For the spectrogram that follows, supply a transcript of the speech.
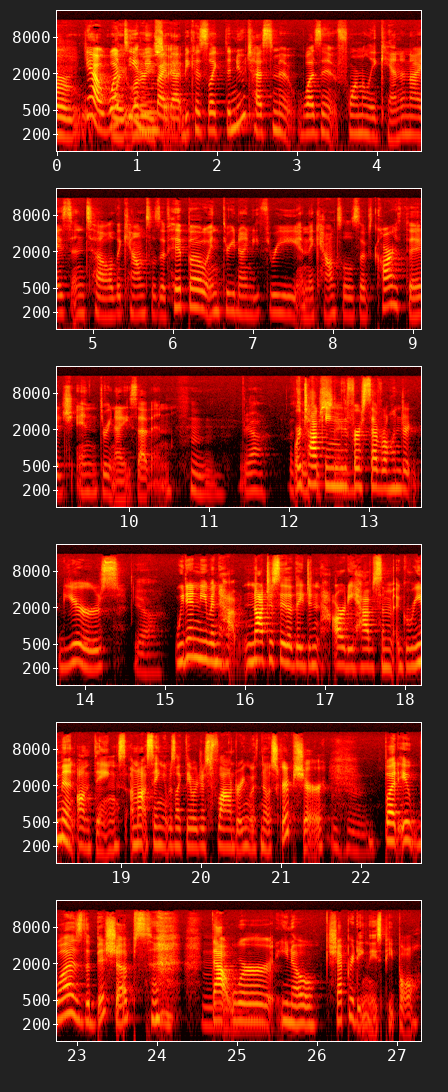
Or Yeah, what wait, do you are mean by saying? that? Because like the New Testament wasn't formally canonized until the councils of Hippo in 393 and the councils of Carthage in 397. Hmm. yeah, that's We're talking the first several hundred years. Yeah, We didn't even have not to say that they didn't already have some agreement on things. I'm not saying it was like they were just floundering with no scripture. Mm-hmm. But it was the bishops that hmm. were, you know, shepherding these people.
